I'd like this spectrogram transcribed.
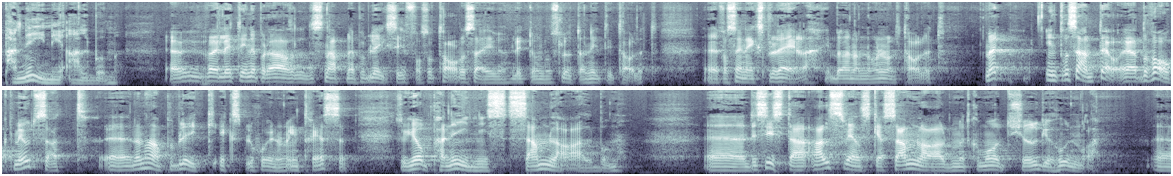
Panini-album. Jag var lite inne på det här snabbt med publiksiffror så tar det sig ju lite under slutet av 90-talet. eh, För sen explodera i början av 00-talet. Men intressant då är att rakt motsatt eh, den här publikexplosionen och intresset så går Paninis samlaralbum. Eh, det sista allsvenska samlaralbumet kommer ut 2000. Eh,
